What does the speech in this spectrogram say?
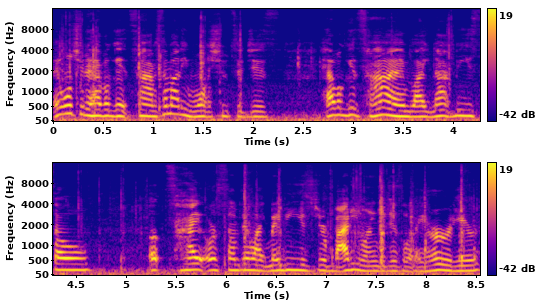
They want you to have a good time. Somebody wants you to just have a good time. Like, not be so uptight or something. Like, maybe it's your body language is what I heard here.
